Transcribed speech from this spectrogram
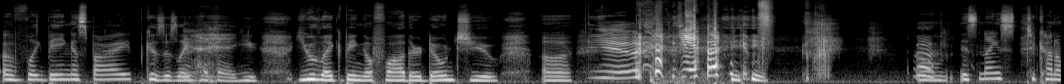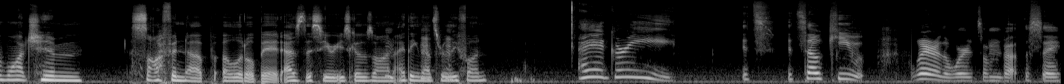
of like being a spy because it's like, hey, you you like being a father, don't you? Uh, Yeah, yeah. It's, um, it's nice to kind of watch him soften up a little bit as the series goes on. I think that's really fun. I agree. It's it's so cute. Where are the words I'm about to say?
